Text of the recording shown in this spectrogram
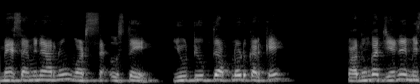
ਮੈਂ ਸੈਮੀਨਾਰ ਨੂੰ WhatsApp ਉਸ ਤੇ YouTube ਤੇ ਅਪਲੋਡ ਕਰਕੇ ਪਾ ਦੂੰਗਾ ਜਿਹਨੇ ਮਿਸ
